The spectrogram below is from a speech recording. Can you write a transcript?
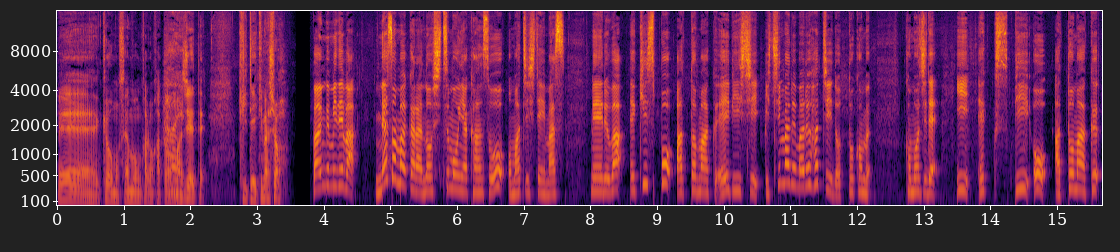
えー今日も専門家の方を交えて聞いていきましょう。番組では皆様からの質問や感想をお待ちしています。メールはエキスポアットマーク ABC1008.com 小文字で EXPO アットマーク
